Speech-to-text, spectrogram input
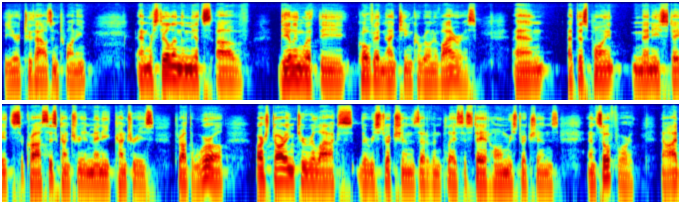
the year 2020, and we're still in the midst of dealing with the COVID 19 coronavirus. And at this point, many states across this country and many countries throughout the world are starting to relax the restrictions that have been placed, the stay at home restrictions, and so forth. Now, I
